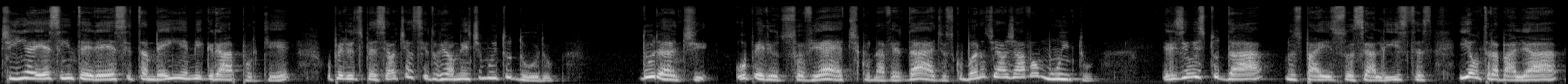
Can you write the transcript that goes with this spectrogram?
tinha esse interesse também em emigrar, porque o período especial tinha sido realmente muito duro. Durante o período soviético, na verdade, os cubanos viajavam muito. Eles iam estudar nos países socialistas, iam trabalhar,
